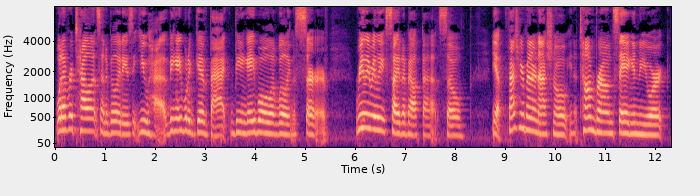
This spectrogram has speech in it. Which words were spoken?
whatever talents and abilities that you have, being able to give back, being able and willing to serve really, really excited about that. So, yeah, Fashion Group International, you know, Thom Browne staying in New York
